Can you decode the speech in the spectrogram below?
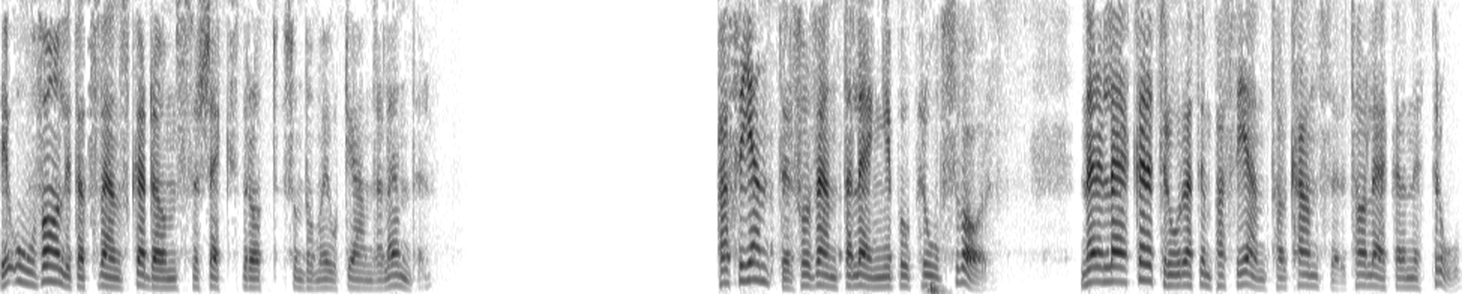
Det är ovanligt att svenskar döms för sexbrott som de har gjort i andra länder. Patienter får vänta länge på provsvar. När en läkare tror att en patient har cancer tar läkaren ett prov.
